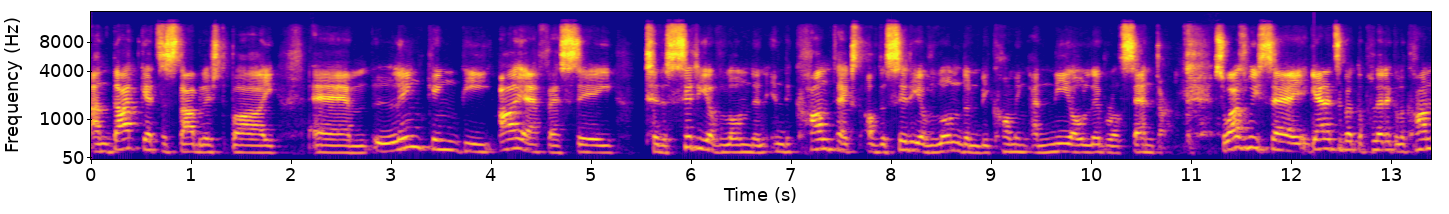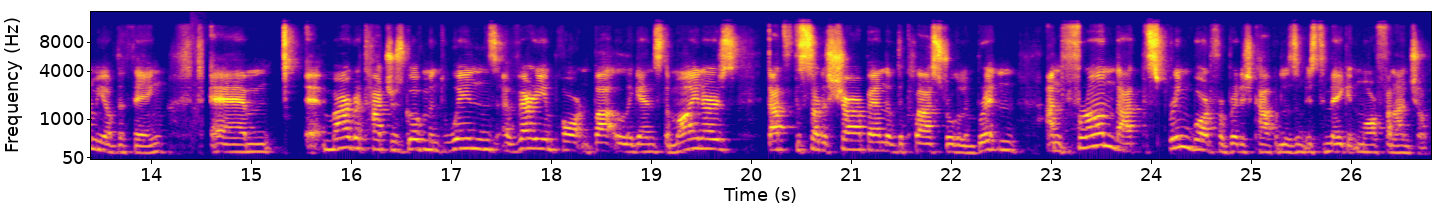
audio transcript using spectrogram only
and that gets established by um, linking the IFSC to the City of London in the context of the City of London becoming a neoliberal centre. So, as we say, again, it's about the political economy of the thing. Um, uh, Margaret Thatcher's government wins a very important battle against the miners. That's the sort of sharp end of the class struggle in Britain. And from that, the springboard for British capitalism is to make it more financial.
